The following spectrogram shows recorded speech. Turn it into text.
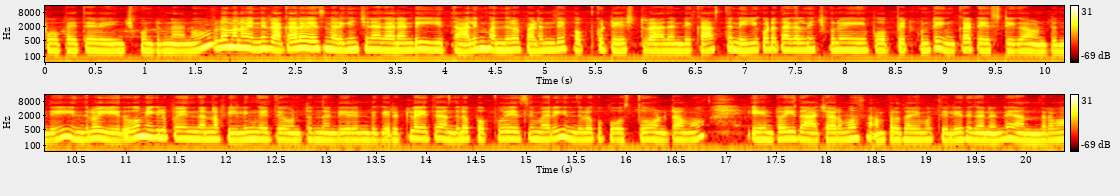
పోపు అయితే వేయించుకుంటున్నాను. పప్పులో మనం ఎన్ని రకాలు వేసి మరిగించినా కానండి ఈ తాలింపు అందులో పడందే పప్పుకు టేస్ట్ రాదండి. కాస్త నెయ్యి కూడా తగలనిచ్చుకుని పోపు పెట్టుకుంటే ఇంకా టేస్టీగా ఉంటుంది. ఇందులో ఏదో మిగిలిపోయిందన్న ఫీలింగ్ అయితే ఉంటుందండి. రెండు గెరెట్లు అయితే అందులో పప్పు వేసి మరి ఇందులోకి పోస్తూ ఉంటాము. ఏంటో ఇది ఆచారమో సాంప్రదాయమో తెలియదు కానండి అందరము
